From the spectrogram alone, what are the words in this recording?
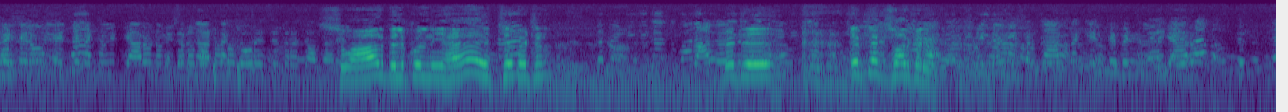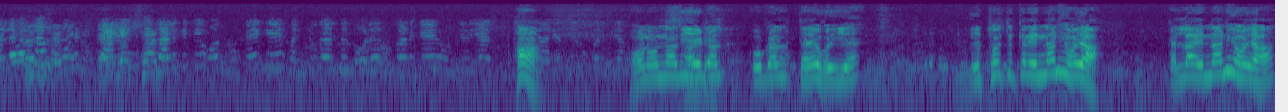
ਬੈਠੇ ਰਹੋਗੇ ਇੱਥੇ ਬੈਠਣ ਲਈ ਤਿਆਰ ਹੋ ਨਵੀਂ ਸਰਕਾਰ ਤੱਕ ਸਵਾਲ ਬਿਲਕੁਲ ਨਹੀਂ ਹੈ ਇੱਥੇ ਬੈਠਣ ਬੇਟੇ ਇੱਕ ਇੱਕ ਸਵਾਲ ਕਰਿਓ ਨਵੀਂ ਸਰਕਾਰ ਤੱਕ ਇੱਥੇ ਬੈਠਣ ਲਈ ਤਿਆਰ ਹੋ ਗੱਲ ਕੀਤੀ ਹੁਣ ਰੁਕੇਗੇ ਹੰਝੂ ਦੇ ਅੰਦਰ ਗੋਲੇ ਰੁਕਣਗੇ ਹੁਣ ਜਿਹੜੀਆਂ ਹਾਂ ਰੁਕਣਗੀਆਂ ਹੁਣ ਉਹਨਾਂ ਦੀ ਇਹ ਗੱਲ ਉਹ ਗੱਲ ਤੈਅ ਹੋਈ ਹੈ ਇੱਥੋਂ ਤੱਕ ਇੰਨਾ ਨਹੀਂ ਹੋਇਆ ਕੱਲਾ ਇੰਨਾ ਨਹੀਂ ਹੋਇਆ।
